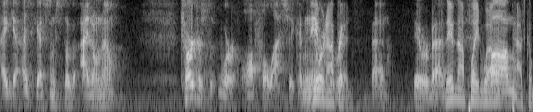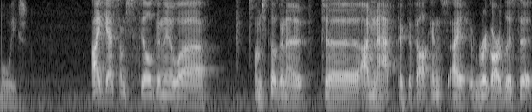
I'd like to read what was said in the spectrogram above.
I, I, guess, I guess I'm still. I don't know. Chargers were awful last week. I mean, they, They were not horrific- Bad. They were bad. They've not played well in Um, the past couple weeks. I guess I'm still gonna. Uh, I'm still gonna. To I'm gonna have to pick the Falcons. I regardless. The,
